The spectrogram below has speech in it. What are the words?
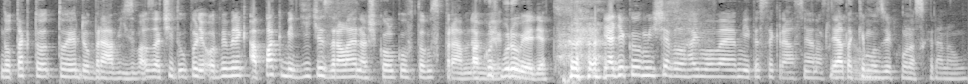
No tak to, to je dobrá výzva, začít úplně od miminek a pak mít dítě zralé na školku v tom správném Tak už budu vědět. Já děkuji Míše Vilhajmové, mějte se krásně a nashledanou. Já taky moc děkuji, nashledanou.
